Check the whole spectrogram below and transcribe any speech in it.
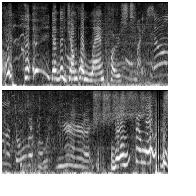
you have to jump on lamppost. Oh my! Still on the door level? No, no, no, no! Shh, shh, You're still on the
